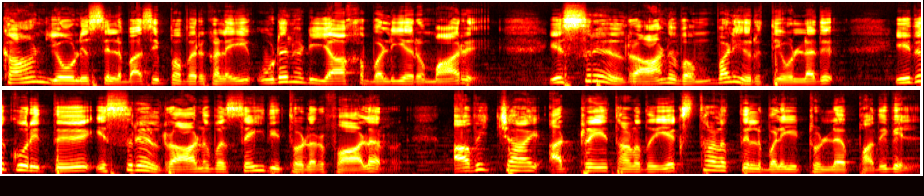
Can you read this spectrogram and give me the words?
கான் யோனிஸில் வசிப்பவர்களை உடனடியாக வெளியேறுமாறு இஸ்ரேல் இராணுவம் வலியுறுத்தியுள்ளது. இது குறித்து இஸ்ரேல் இராணுவ செய்தி தொடர்பாளர் அவிச்சாய் அட்ரே தனது எக்ஸ்தளத்தில் வெளியிட்டுள்ள பதிவில்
